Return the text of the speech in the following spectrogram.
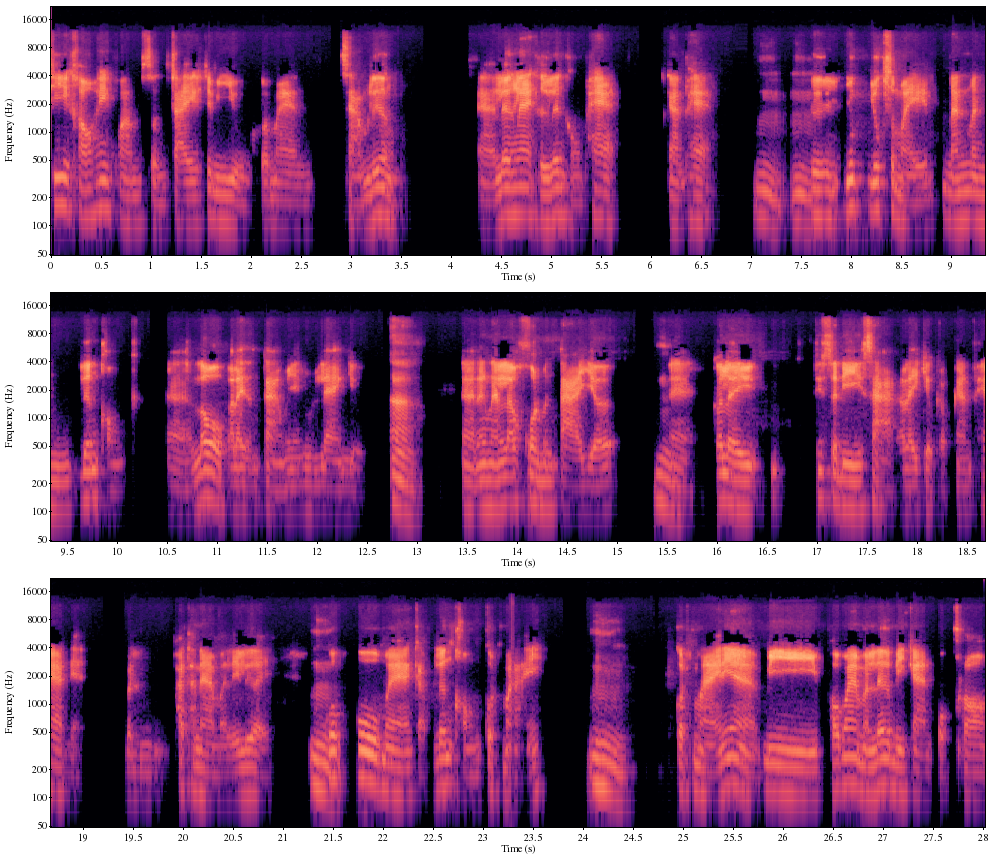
ที่เขาให้ความสนใจจะมีอยู่ประมาณสามเรื่อง อ่า เรื่องแรกคือเรื่องของแพทย์ การแพทย์อืมอืมคือยุคยุคสมัยนั้นมันเรื่องของอ่า โรคอะไรต่างๆ มันยังรุนแรงอยู่อ่าอ่าดังนั้นแล้วคนมันตายเยอะอืมอ่าก็เลยทฤษฎีศาสตร์อะไรเกี่ยวกับการแพทย์เนี่ย มันพัฒนามาเรื่อยอืมๆควบคู่มากับเรื่องของกฎหมาย อืมกฎหมายเนี่ย มีเพราะว่ามันเริ่มมีการปกครอง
